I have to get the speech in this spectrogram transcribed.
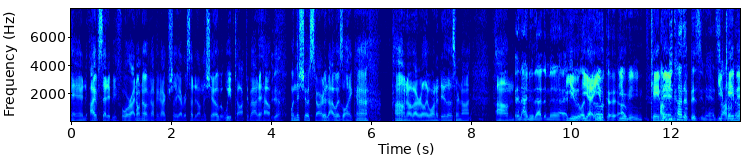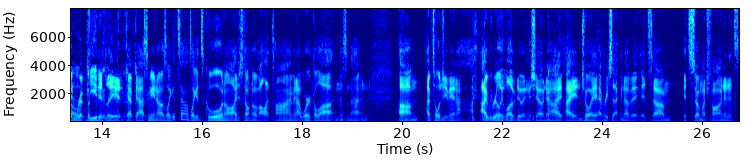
And I've said it before. I don't know if I've actually ever said it on the show, but we've talked about it. How Yeah. when this show started, I was like, eh, I don't know if I really want to do this or not. Um, And I knew that the minute I You- you, like, yeah, "Oh, you- okay. I mean, came I'm in- kind of busy, man. So you I don't came in repeatedly and kept asking me, and I was like, "It sounds like it's cool and all. I just don't know if I'll have time, and I work a lot and this and that." And um, I've told you, man, I, I really love doing the show now. I, I enjoy every second of it. It's um, it's so much fun, and it's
